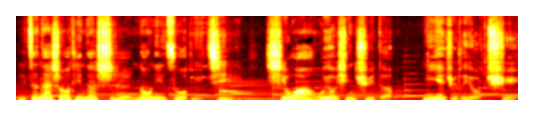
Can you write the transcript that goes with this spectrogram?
你正在收听的是 Noni 做笔记，希望我有兴趣的你也觉得有趣。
